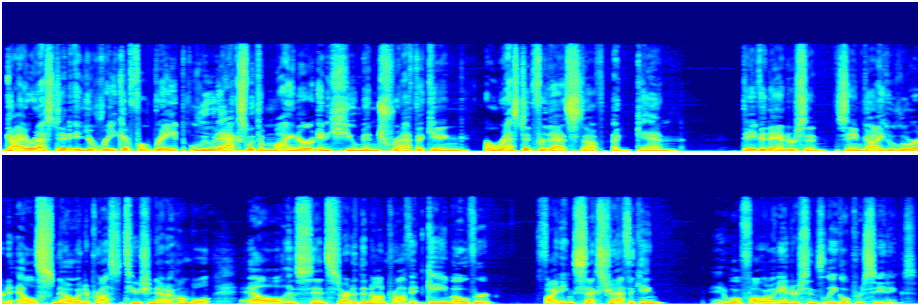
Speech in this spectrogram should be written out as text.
Guy arrested in Eureka for rape, lewd acts with a minor, and human trafficking. Arrested for that stuff again. David Anderson, same guy who lured Elle Snow into prostitution out of Humboldt. Elle has since started the nonprofit Game Over, fighting sex trafficking, and will follow Anderson's legal proceedings.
